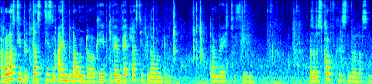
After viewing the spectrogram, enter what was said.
Aber lass, die, lass diesen einen blauen da, okay? Die beim Bett, lass die blauen da. Dann wäre ich zufrieden. Also das Kopfkissen da lassen.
